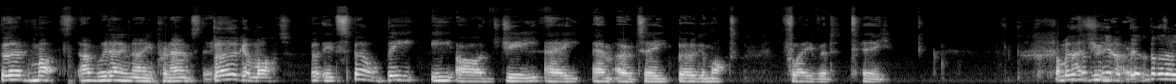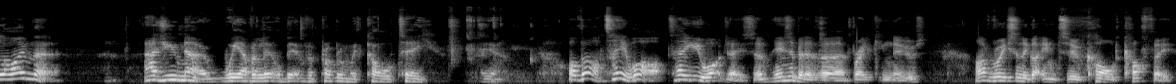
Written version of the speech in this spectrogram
Bergamot. Uh, we don't even know how you pronounce it. Bergamot. But it's spelled B E R G A M O T. Bergamot flavoured tea. I mean, there's As a, you yeah, know- but, there- but there's a lime there. As you know, we have a little bit of a problem with cold tea. Yeah. Although I'll tell you what, tell you what, Jason. Here's a bit of uh, breaking news. I've recently got into cold coffee.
